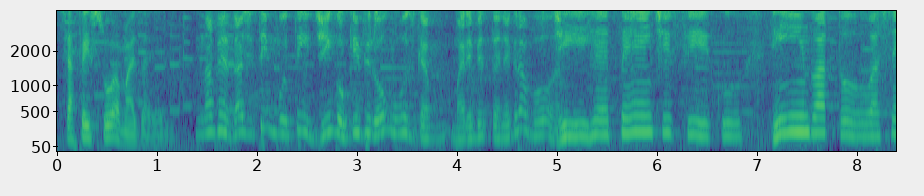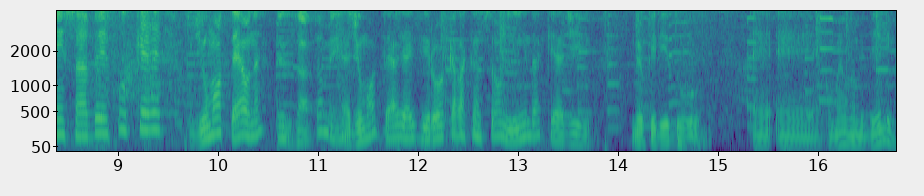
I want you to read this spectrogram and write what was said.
se afeiçoa mais a ele. Na verdade, tem, tem jingle que virou música, Maria Bethânia gravou. Né? De repente fico rindo à toa sem saber porquê. De um motel, né? Exatamente. É de um motel, e aí virou aquela canção linda que é de meu querido. É, é, como é o nome dele?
